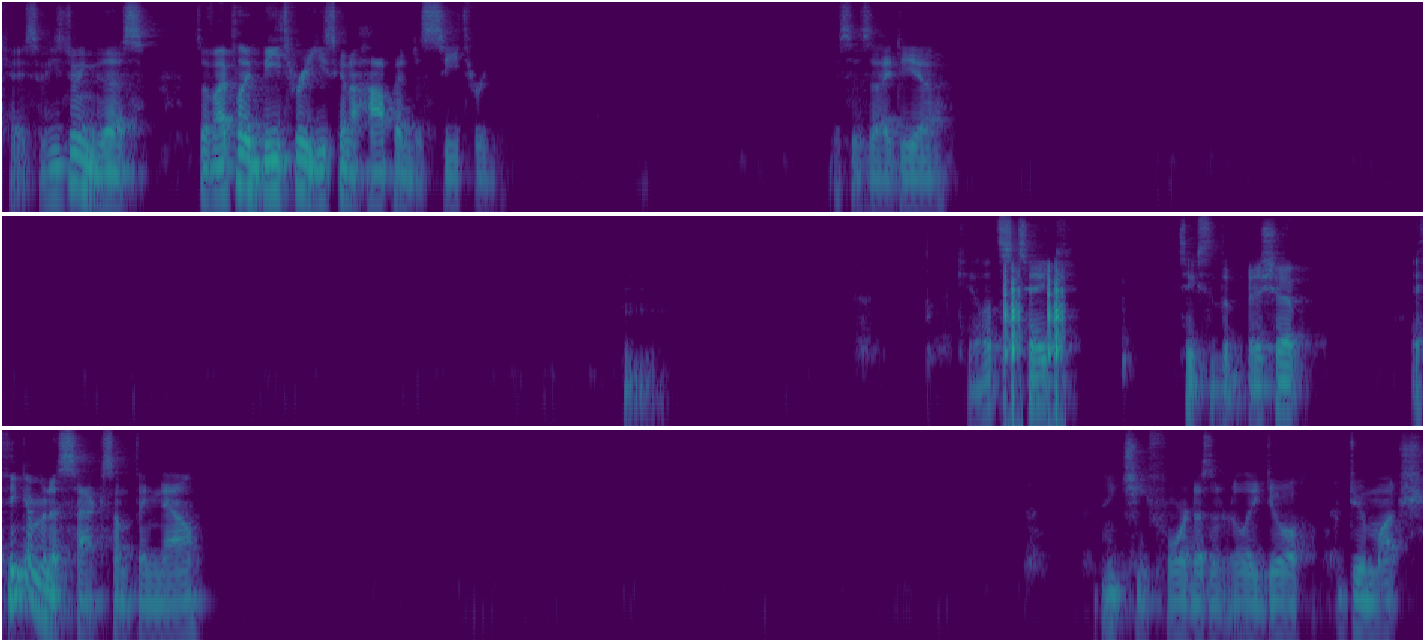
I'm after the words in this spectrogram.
Okay, so he's doing this. So if I play b3, he's going to hop into c3. This is idea. Hmm. Okay, let's take, takes the bishop. I think I'm going to sack something now. G4 doesn't really do a, do much.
